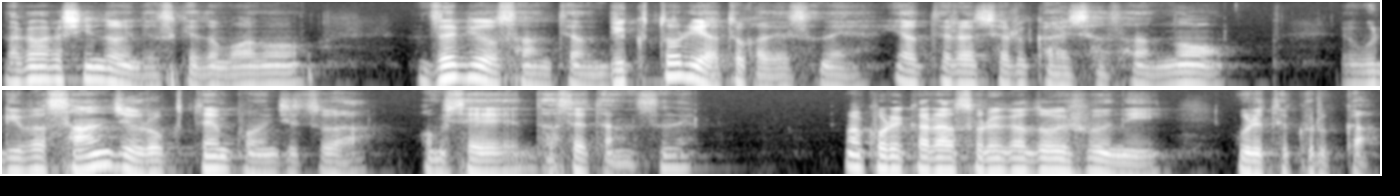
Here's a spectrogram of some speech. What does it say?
なかなかしんどいんですけども、あの、ゼビオさんってあの、ビクトリアとかですね、やってらっしゃる会社さんの、売り場36店舗に実はお店出せたんですね。まあ、これからそれがどういうふうに売れてくるか。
